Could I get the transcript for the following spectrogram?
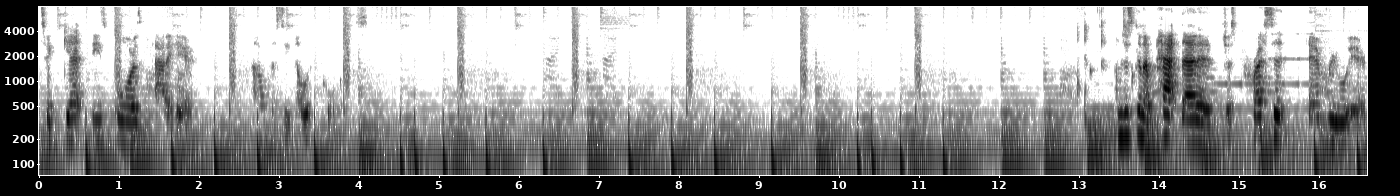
to get these pores out of here. I don't want to see no pores. I'm just gonna pat that in, just press it everywhere.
